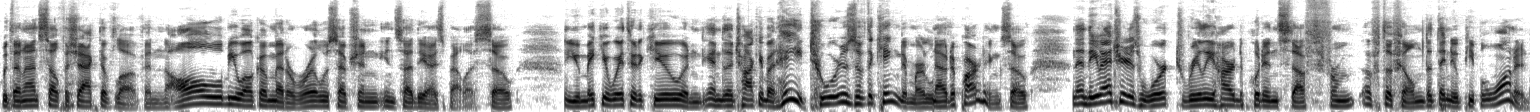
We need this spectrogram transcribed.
with an unselfish act of love, and all will be welcome at a royal reception inside the Ice Palace. So you make your way through the queue and, and they're talking about hey tours of the kingdom are now departing. So and the imagineers worked really hard to put in stuff from the film that they knew people wanted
